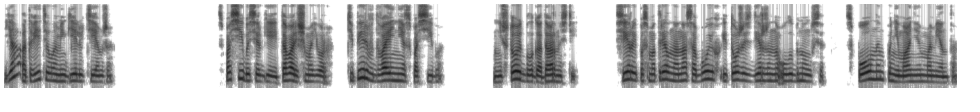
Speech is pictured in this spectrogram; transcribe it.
Я ответила Мигелю тем же. Спасибо, Сергей, товарищ майор. Теперь вдвойне спасибо. Не стоит благодарностей. Серый посмотрел на нас обоих и тоже сдержанно улыбнулся, с полным пониманием момента.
